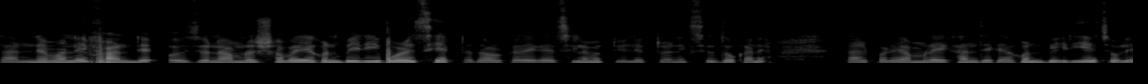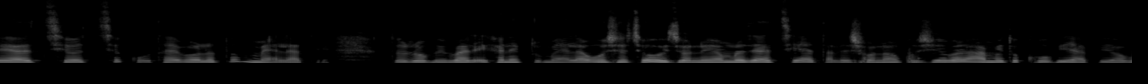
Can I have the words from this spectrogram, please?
সানডে মানেই ফান্ডে ওই জন্য আমরা সবাই এখন বেরিয়ে পড়েছি। একটা দরকারে গেছিলাম, একটু ইলেকট্রনিক্সের দোকানে। তারপরে আমরা এখান থেকে এখন বেরিয়ে চলে যাচ্ছি হচ্ছে, কোথায় বলো তো মেলাতে। তো রবিবার এখানে একটু মেলা বসেছে, ওই জন্যই আমরা যাচ্ছি। আর তাহলে সোনাও খুশি হবে আমি তো খুবই হ্যাপি হব।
